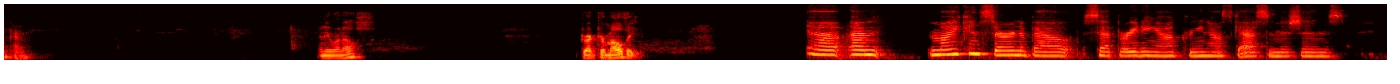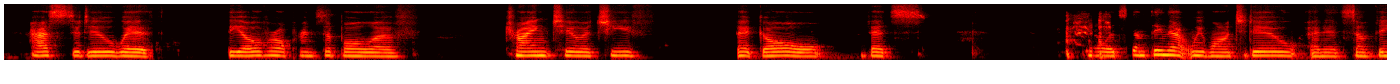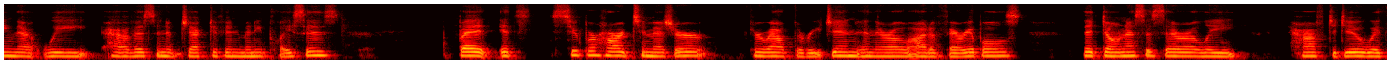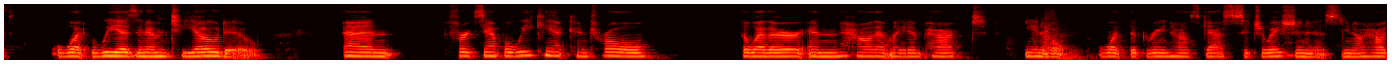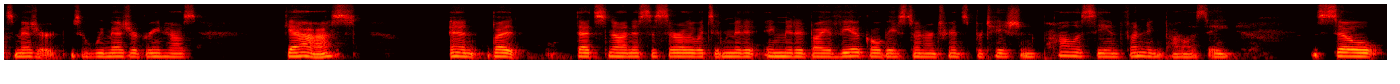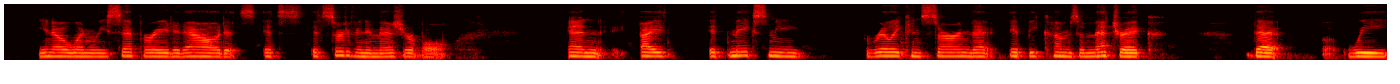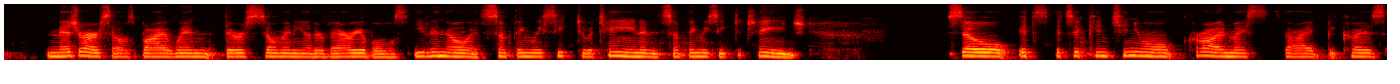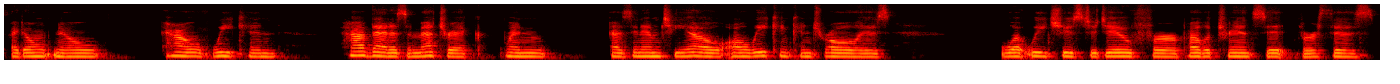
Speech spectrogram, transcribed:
Okay. Anyone else? Director Mulvey, Yeah, um, my concern about separating out greenhouse gas emissions has to do with the overall principle of trying to achieve a goal that's you know, it's something that we want to do and it's something that we have as an objective in many places. But it's super hard to measure throughout the region and there are a lot of variables that don't necessarily have to do with what we as an MTO do. And for example, we can't control the weather and how that might impact, you know, what the greenhouse gas situation is, you know, how it's measured. So we measure greenhouse gas and, but that's not necessarily what's emitted, emitted by a vehicle based on our transportation policy and funding policy. So, you know, when we separate it out, it's, it's, it's sort of an immeasurable. And I, it makes me really concerned that it becomes a metric that uh, we measure ourselves by when there's so many other variables, even though it's something we seek to attain and it's something we seek to change. So it's it's a continual craw in my side because I don't know how we can have that as a metric when as an MTO, all we can control is what we choose to do for public transit versus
